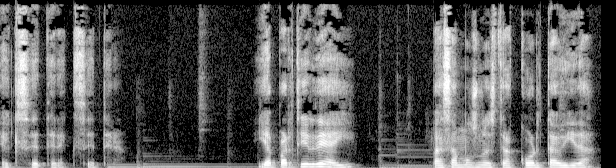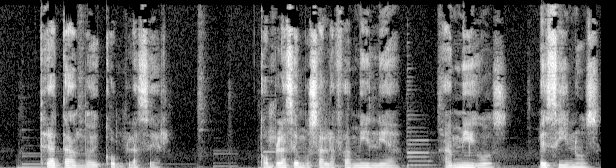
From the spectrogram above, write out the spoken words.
etcétera, etcétera. Y a partir de ahí pasamos nuestra corta vida tratando de complacer. Complacemos a la familia, amigos, vecinos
